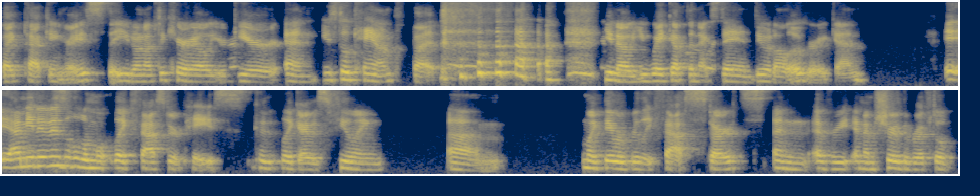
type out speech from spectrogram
bike packing race that you don't have to carry all your gear and you still camp, but you know, you wake up the next day and do it all over again. It, I mean, it is a little more like faster pace because like I was feeling um like they were really fast starts and every and I'm sure the rift will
